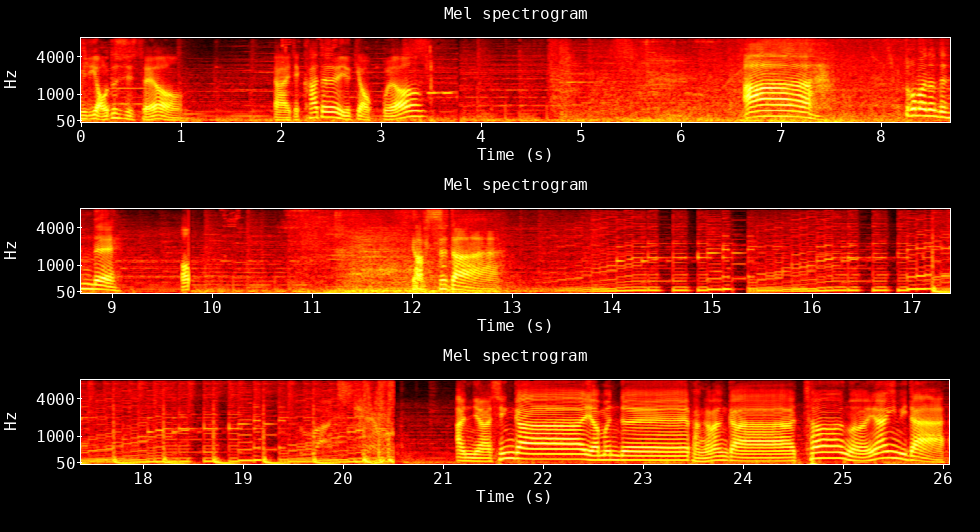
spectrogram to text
그럼 이게 얻을 수 있어요. 자, 이제 카드를 이렇게 얻고요. 아, 조금만 더 됐는데. 어. 갑시다. 안녕하신가 여러분들 반가반가 청어양입니다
